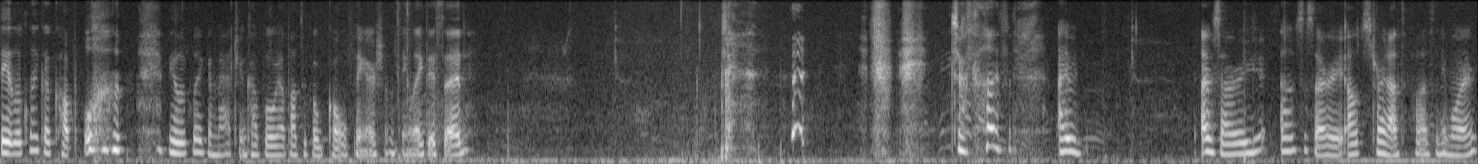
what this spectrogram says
They look like a couple. they look like a matching couple We're about to go golfing or something, like they said. Shogun, I, I'm sorry. I'm so sorry. I'll just try not to pause anymore.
